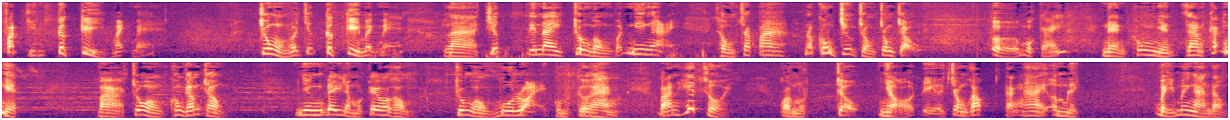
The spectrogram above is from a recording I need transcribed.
phát triển cực kỳ mạnh mẽ. Trung Hồng nói trước, cực kỳ mạnh mẽ, là trước đến nay Châu Hồng vẫn nghi ngại hồng Sapa nó không chịu trồng trong chậu, ở một cái nền không nhiệt, gian khắc nghiệt, và Châu Hồng không dám trồng. Nhưng đây là một cây hoa hồng Trung Hồng mua loại của một cửa hàng, bán hết rồi. Còn một chậu nhỏ để ở trong góc tháng 2 âm lịch 70.000 đồng.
